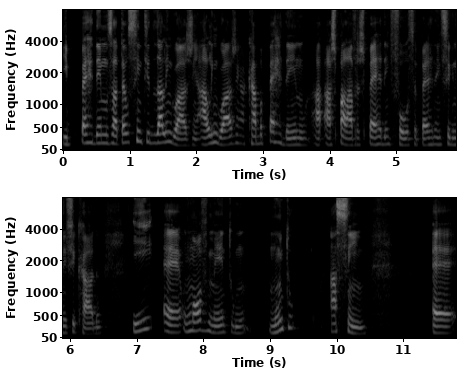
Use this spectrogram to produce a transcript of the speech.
e perdemos até o sentido da linguagem. A linguagem acaba perdendo, as palavras perdem força, perdem significado. E é um movimento muito assim. É,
